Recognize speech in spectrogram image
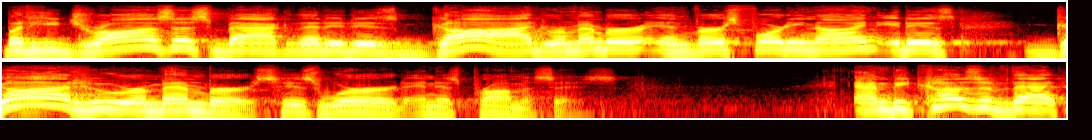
but he draws us back that it is God. Remember in verse 49, it is God who remembers his word and his promises. And because of that,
